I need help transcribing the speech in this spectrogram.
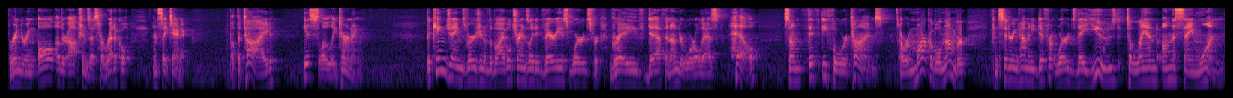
rendering all other options as heretical and satanic. But the tide is slowly turning. The King James Version of the Bible translated various words for grave, death, and underworld as hell some 54 times, a remarkable number considering how many different words they used to land on the same one.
